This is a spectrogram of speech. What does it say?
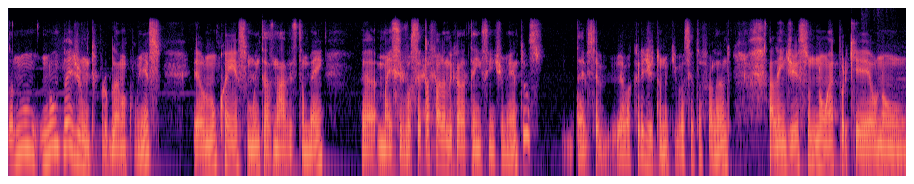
eu não, não vejo muito problema com isso. Eu não conheço muitas naves também. É, mas se você tá falando que ela tem sentimentos, deve ser. Eu acredito no que você tá falando. Além disso, não é porque eu não.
